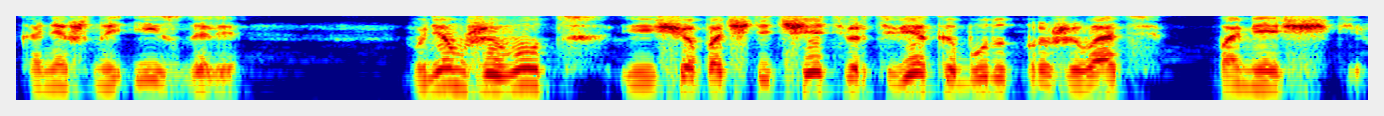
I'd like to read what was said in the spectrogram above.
конечно, издали. В нем живут и еще почти четверть века будут проживать помещики.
